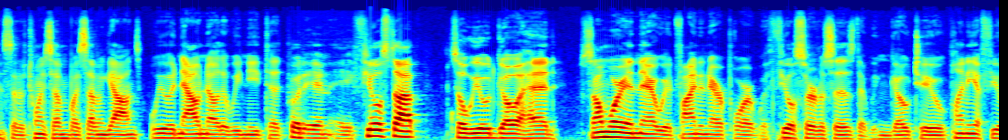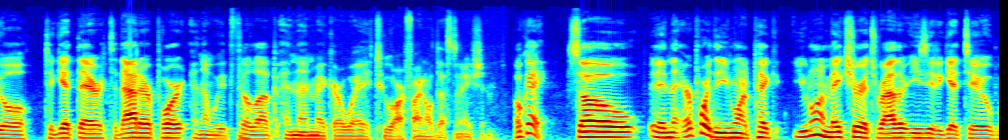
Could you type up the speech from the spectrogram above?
instead of 27.7 gallons, we would now know that we need to put in a fuel stop. So we would go ahead somewhere in there we would find an airport with fuel services that we can go to plenty of fuel to get there to that airport and then we'd fill up and then make our way to our final destination okay so in the airport that you want to pick you want to make sure it's rather easy to get to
